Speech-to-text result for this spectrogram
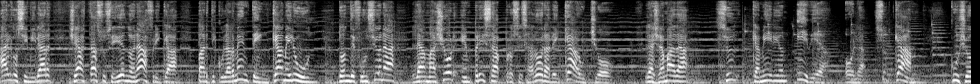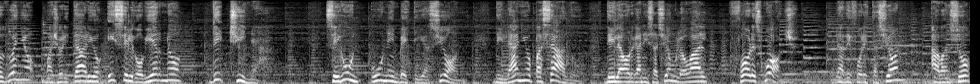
Algo similar ya está sucediendo en África, particularmente en Camerún, donde funciona la mayor empresa procesadora de caucho, la llamada Sud Cameroon Ibia o la Sudcam, cuyo dueño mayoritario es el gobierno de China. Según una investigación del año pasado de la organización global Forest Watch, la deforestación avanzó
